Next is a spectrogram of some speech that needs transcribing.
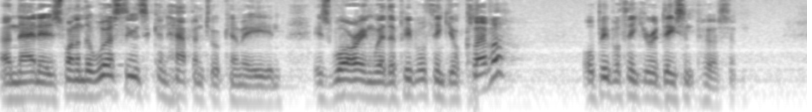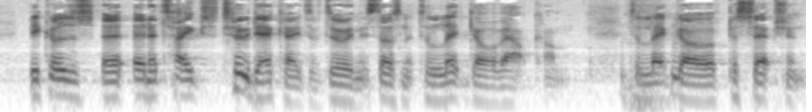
and that is one of the worst things that can happen to a comedian is worrying whether people think you're clever or people think you're a decent person. Because, uh, and it takes two decades of doing this, doesn't it, to let go of outcome, to let go of perception.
